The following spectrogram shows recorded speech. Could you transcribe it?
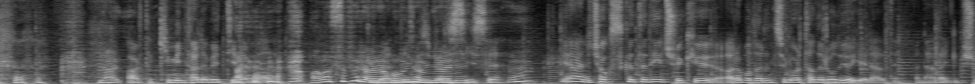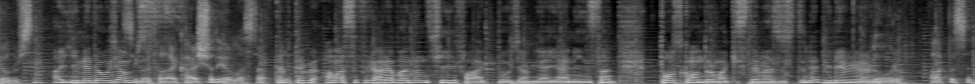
ya, Artık kimin talep ettiğine bağlı. ama sıfır araba hocam yani. ise. Yani çok sıkıntı değil çünkü arabaların sigortaları oluyor genelde. Hani herhangi bir şey olursa Ay yine de hocam sigortalar karşılıyor masrafları. Tabii tabii ama sıfır arabanın şeyi farklı hocam ya. Yani insan toz kondurmak istemez üstüne bilemiyorum. Doğru. Haklısın.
